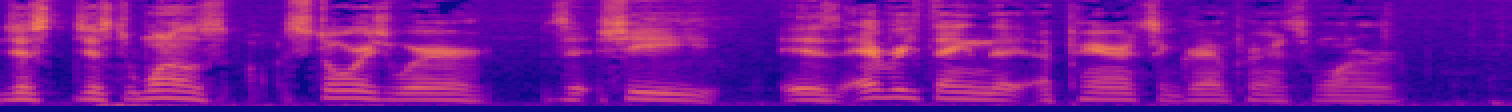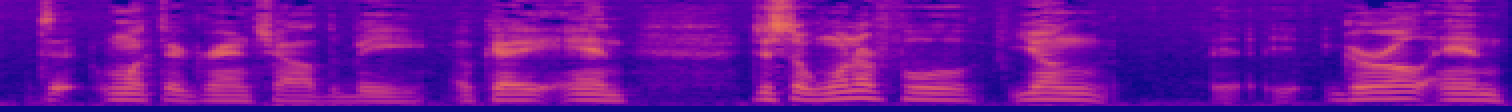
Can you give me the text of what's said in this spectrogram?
Just just one of those stories where she is everything that parents and grandparents want her to want their grandchild to be. Okay, and just a wonderful young uh, girl, and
